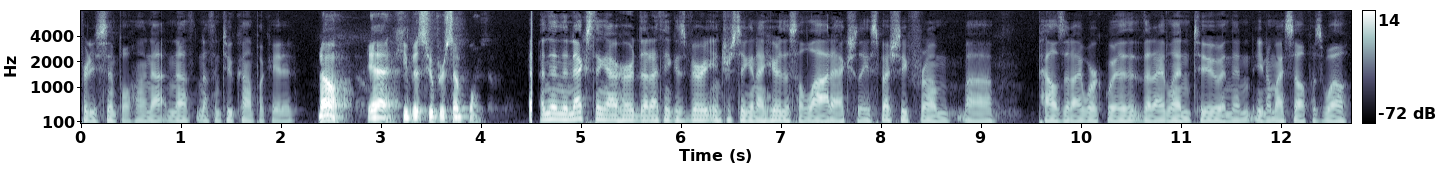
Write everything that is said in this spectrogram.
Pretty simple, huh? Not, not nothing too complicated. No, yeah, keep it super simple. And then the next thing I heard that I think is very interesting, and I hear this a lot actually, especially from uh, pals that I work with, that I lend to, and then you know myself as well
